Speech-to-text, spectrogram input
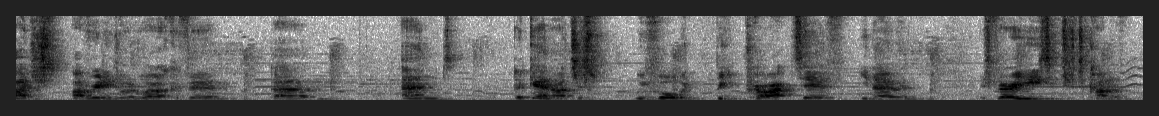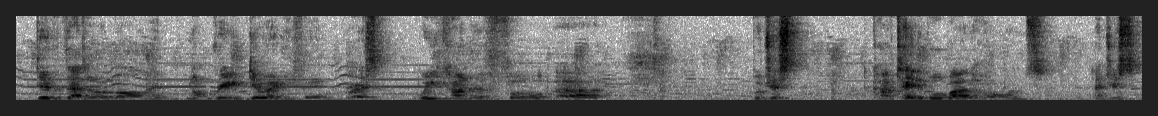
I just I really enjoyed working with him. Um, and again, I just we thought we'd be proactive, you know, and it's very easy just to kind of do the dad all along and not really do anything. Whereas we kind of thought uh, we'll just kind of take the ball by the horns and just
